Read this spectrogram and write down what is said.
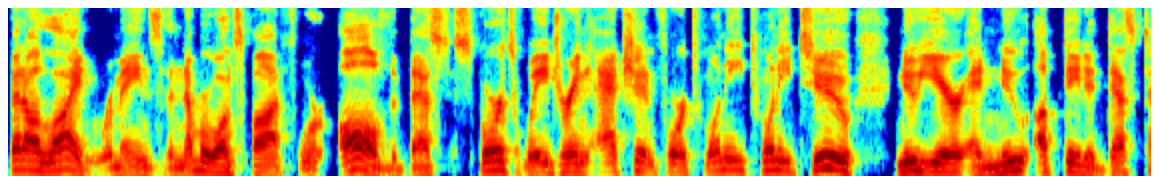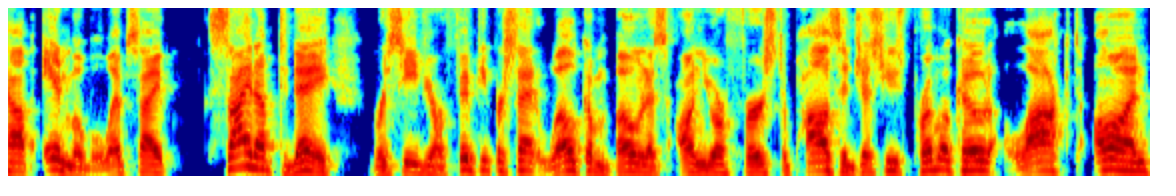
Bet Online remains the number one spot for all the best sports wagering action for 2022 new year and new updated desktop and mobile website. Sign up today, receive your 50% welcome bonus on your first deposit. Just use promo code locked on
